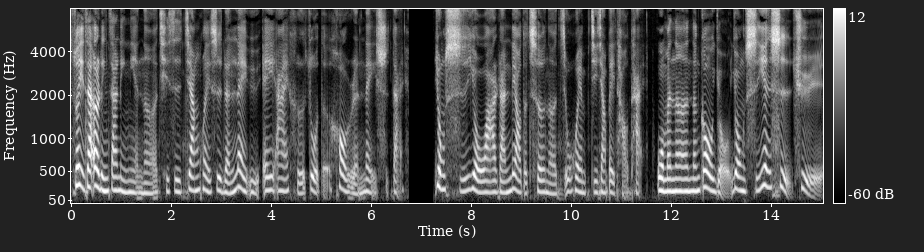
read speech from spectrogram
所以在二零三零年呢，其实将会是人类与 AI 合作的后人类时代。用石油啊燃料的车呢，就会即将被淘汰。我们呢，能够有用实验室去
